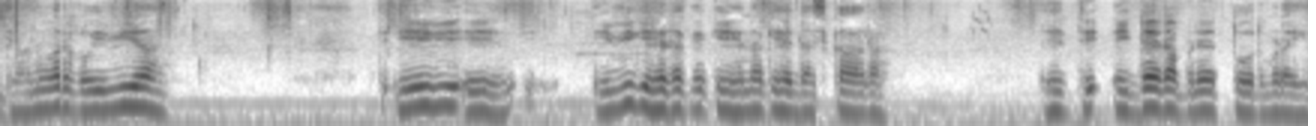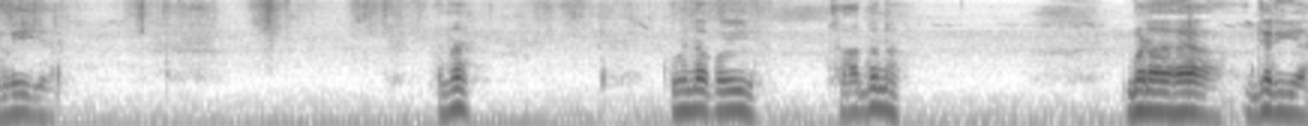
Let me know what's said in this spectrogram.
ਜਾਨਵਰ ਕੋਈ ਵੀ ਆ, ਤੇ ਇਹ ਵੀ ਇਹ ਵੀ ਕਿਸੇ ਦਾ ਕਿਸੇ ਨਾ ਕਿਸੇ ਦਾ ਸ਼ਿਕਾਰ ਆ। ਇਹ ਤੇ ਇਦਾਂ ਰੱਬ ਨੇ ਤੋਤ ਬਣਾਈ ਹੋਈ ਆ। ਹਨਾ? ਕੋਈ ਨਾ ਕੋਈ ਸਾਧਨ ਬਣਾਇਆ ਜਰੀਆ।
